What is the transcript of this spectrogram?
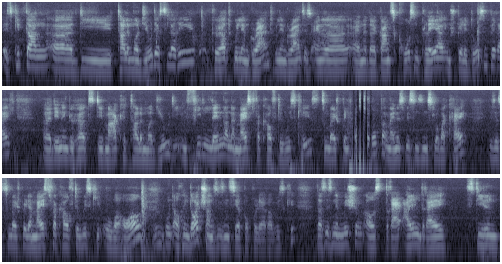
es gibt dann äh, die Tullamore Destillerie, gehört William Grant. William Grant ist einer der, einer der ganz großen Player im Spiritosenbereich. Äh, denen gehört die Marke Tullamore die in vielen Ländern der meistverkaufte Whisky ist. Zum Beispiel in Osteuropa, meines Wissens in Slowakei, ist es zum Beispiel der meistverkaufte Whisky overall. Mhm. Und auch in Deutschland ist es ein sehr populärer Whisky. Das ist eine Mischung aus drei, allen drei Stilen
